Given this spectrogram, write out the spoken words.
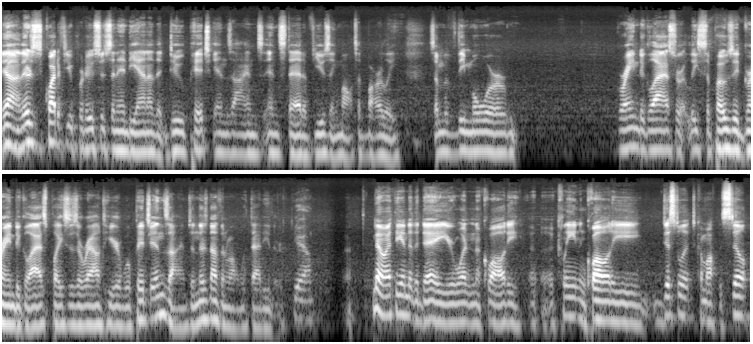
Yeah, there's quite a few producers in Indiana that do pitch enzymes instead of using malted barley. Some of the more grain to glass, or at least supposed grain to glass places around here, will pitch enzymes, and there's nothing wrong with that either. Yeah. No, at the end of the day, you're wanting a quality, a, a clean and quality distillate to come off the still,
